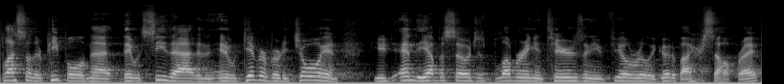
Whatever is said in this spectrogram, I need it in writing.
bless other people and that they would see that and, and, it would give everybody joy and you'd end the episode just blubbering in tears and you'd feel really good about yourself, right?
